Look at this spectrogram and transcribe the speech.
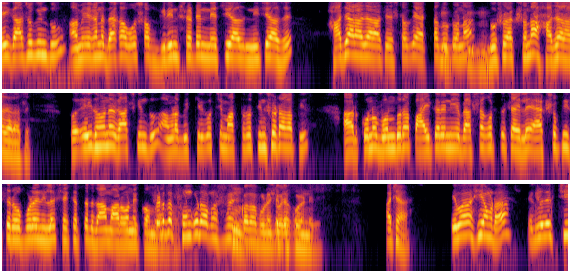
এই গাছও কিন্তু আমি এখানে দেখাবো সব গ্রিন শার্টের নিচে নিচে আছে। হাজার হাজার আছে স্টকে একটা দুটো না। দুশো একশো না হাজার হাজার আছে। তো এই ধরনের গাছ কিন্তু আমরা বিক্রি করছি মাত্র তিনশো টাকা পিস আর কোনো বন্ধুরা পাইকারে নিয়ে ব্যবসা করতে চাইলে একশো পিসের ওপরে নিলে সেক্ষেত্রে দাম আরও অনেক কম সেটা তো ফোন করে আপনার সাথে কথা বলে করে নেবে। আচ্ছা এবার আসি আমরা এগুলো দেখছি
